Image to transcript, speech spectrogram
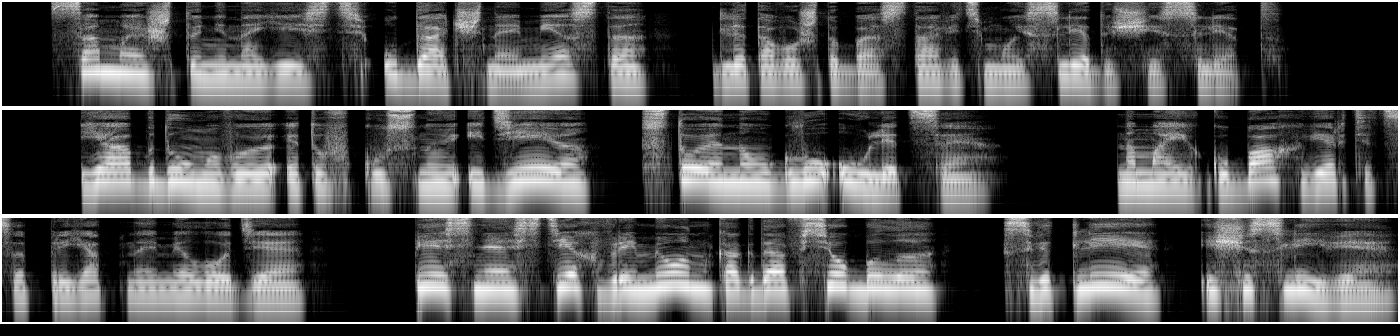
— самое что ни на есть удачное место для того, чтобы оставить мой следующий след. Я обдумываю эту вкусную идею, стоя на углу улицы. На моих губах вертится приятная мелодия. Песня с тех времен, когда все было светлее и счастливее.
